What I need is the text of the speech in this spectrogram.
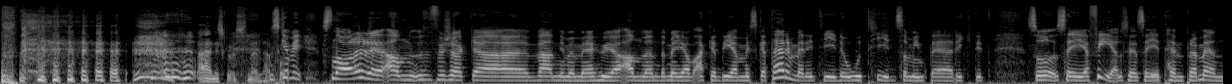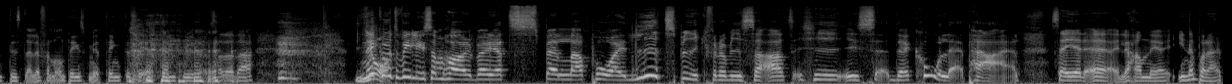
nej, ni ska vara snälla här Ska vi snarare an- försöka vänja mig med hur jag använder mig av akademiska termer i tid och otid som inte är riktigt, så säger jag fel, så jag säger temperament istället för någonting som jag tänkte säga tempura sådär. Ja. Willy som har börjat spela på elitspik för att visa att he is the cool pal. Säger, eh, eller han är inne på det här.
